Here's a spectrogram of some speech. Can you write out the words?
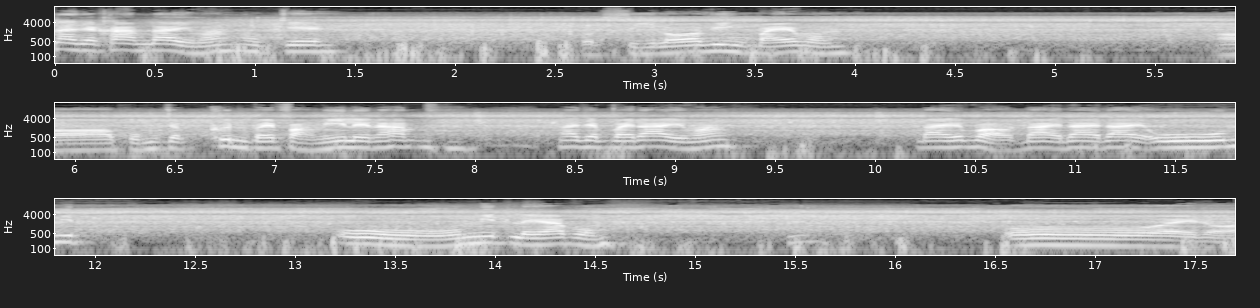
น่าจะข้ามได้มั้งโอเคกดสี่ล้อวิ่งไปผมอ๋อผมจะขึ้นไปฝั่งนี้เลยนะครับ น่าจะไปได้มั้งได้หรือเปล่าได้ได้ได้โอ้มิด โอ้มิดเลยครับผม โอ้ ยหรอ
